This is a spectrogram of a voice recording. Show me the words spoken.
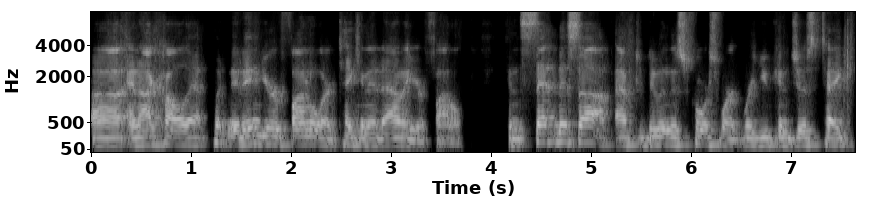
Uh, and I call that putting it in your funnel or taking it out of your funnel. Can set this up after doing this coursework where you can just take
